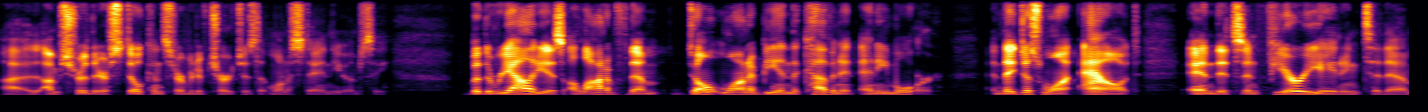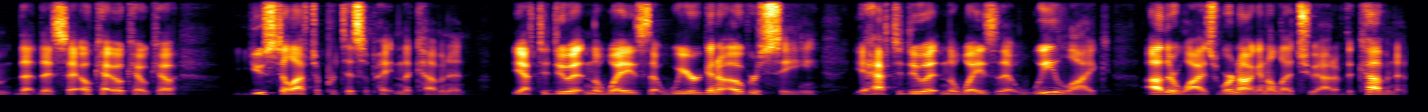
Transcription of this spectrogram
Uh, I'm sure there are still conservative churches that want to stay in the UMC. But the reality is, a lot of them don't want to be in the covenant anymore. And they just want out. And it's infuriating to them that they say, okay, okay, okay, you still have to participate in the covenant. You have to do it in the ways that we're going to oversee. You have to do it in the ways that we like. Otherwise, we're not going to let you out of the covenant.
